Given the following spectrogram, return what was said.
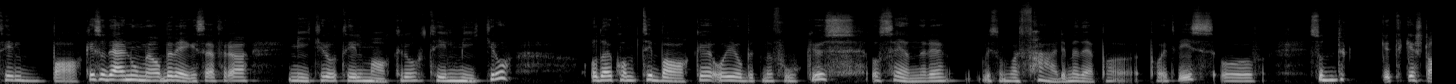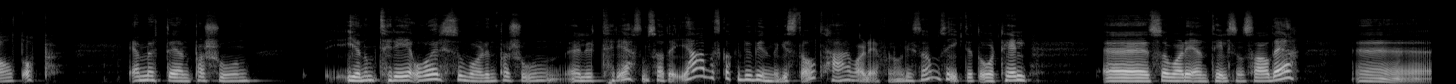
tilbake. Så det er noe med å bevege seg fra mikro til makro til mikro. Og da jeg kom tilbake og jobbet med fokus, og senere liksom var ferdig med det på, på et vis, Og så dukket Gestalt opp. Jeg møtte en person gjennom tre år så var det en person, eller tre, som sa at ja, skal ikke du begynne med gestalt? Her var det for noe, liksom. Så gikk det et år til. Eh, så var det en til som sa det. Eh,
